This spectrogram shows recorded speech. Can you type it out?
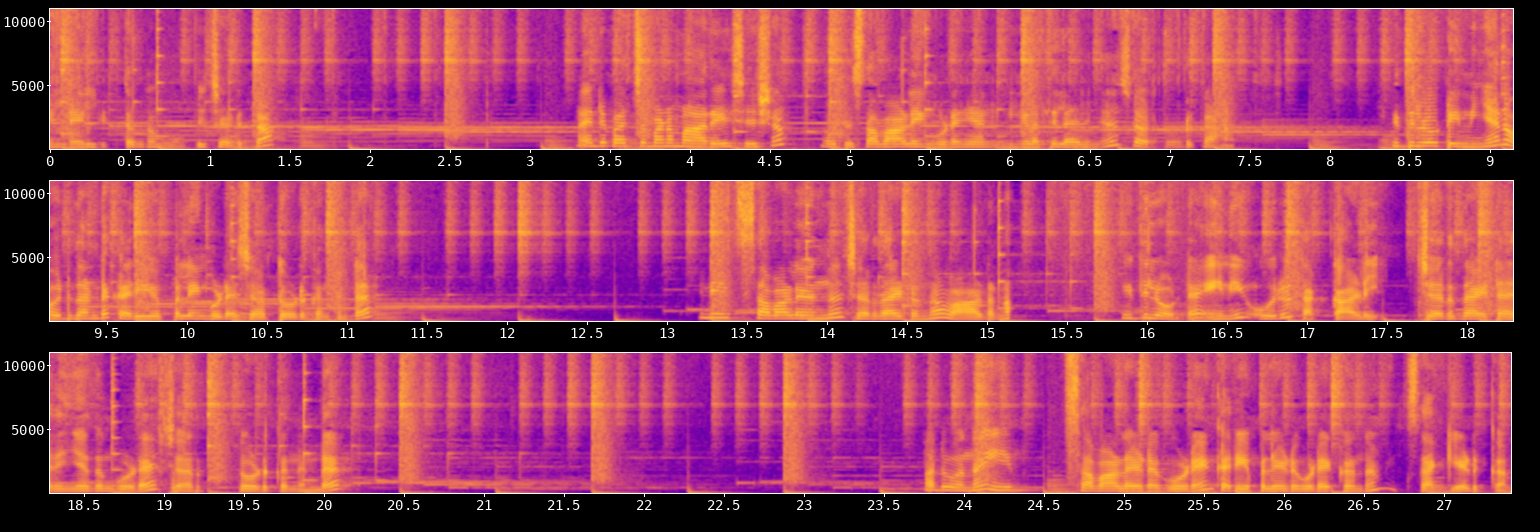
എണ്ണയിൽ ഇട്ടൊന്ന് മൂപ്പിച്ചെടുക്കാം. അതിന്റെ പച്ചമണം മാറിയ ശേഷം ഒരു സവാളയും കൂടെ ഞാൻ നീളത്തിൽ നീളത്തിലരിഞ്ഞ് ചേർത്ത് കൊടുക്കണം. ഇതിലോട്ട് ഇനി ഞാൻ ഒരു തണ്ട് കരിവേപ്പിലയും കൂടെ ചേർത്ത് കൊടുക്കുന്നുണ്ട്. ഇനി സവാള സവാളയൊന്ന് ചെറുതായിട്ടൊന്ന് വാടണം. ഇതിലോട്ട് ഇനി ഒരു തക്കാളി ചെറുതായിട്ട് അരിഞ്ഞതും കൂടെ ചേർത്ത് കൊടുക്കുന്നുണ്ട്. അതുമൊന്ന് ഈ സവാളയുടെ കൂടെയും കരിവേപ്പിലയുടെ കൂടെയൊക്കെ ഒന്ന് മിക്സാക്കി എടുക്കാം.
